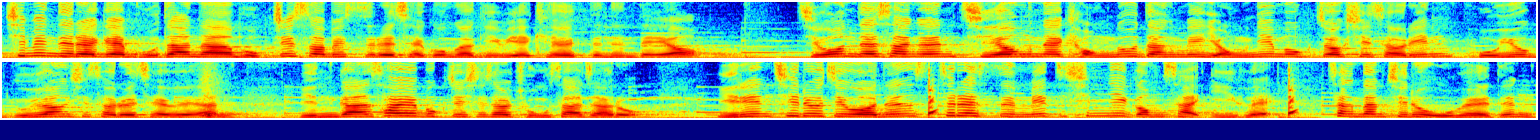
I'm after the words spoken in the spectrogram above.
시민들에게 보다 나은 복지 서비스를 제공하기 위해 계획됐는데요. 지원 대상은 지역 내 경로당 및 영리 목적 시설인 보육 요양시설을 제외한 민간 사회복지시설 종사자로 1인 치료 지원은 스트레스 및 심리검사 2회, 상담치료 5회 등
